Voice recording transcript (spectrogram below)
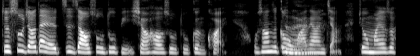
就塑胶袋的制造速度比消耗速度更快。我上次跟我妈这样讲，就我妈就说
